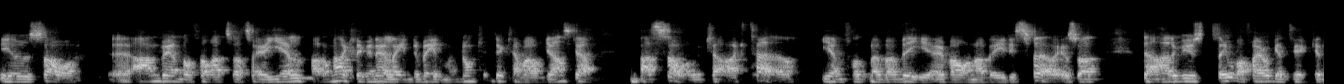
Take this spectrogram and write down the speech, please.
i USA eh, använder för att, så att säga, hjälpa de här kriminella individerna, de, det kan vara av ganska basal karaktär jämfört med vad vi är vana vid i Sverige. Så att där hade vi ju stora frågetecken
